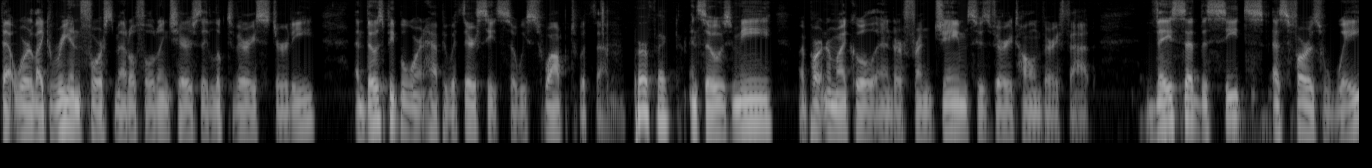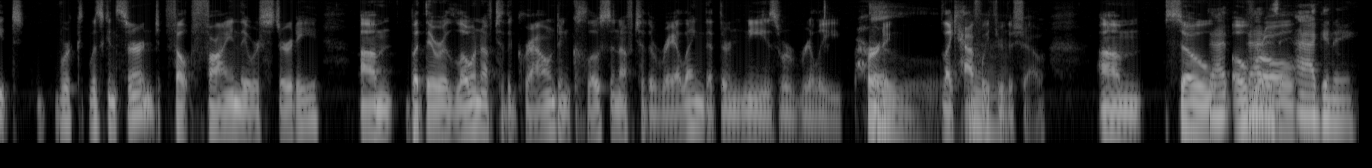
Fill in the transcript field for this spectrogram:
that were like reinforced metal folding chairs. They looked very sturdy, and those people weren't happy with their seats, so we swapped with them. perfect. And so it was me, my partner Michael, and our friend James, who's very tall and very fat. They said the seats, as far as weight were, was concerned, felt fine. They were sturdy, um, but they were low enough to the ground and close enough to the railing that their knees were really hurting, Oh. like halfway Mhm. through the show. Um, so That overall, that agony.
